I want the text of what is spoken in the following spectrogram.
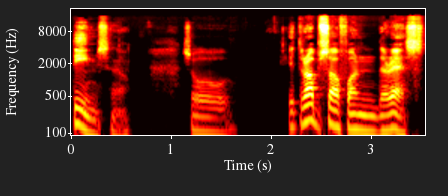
teams, you know? so it rubs off on the rest.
